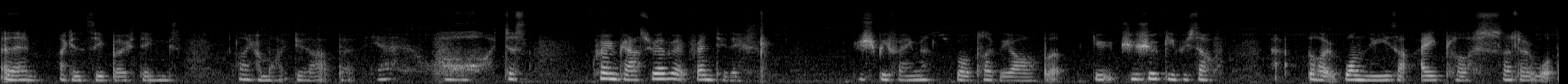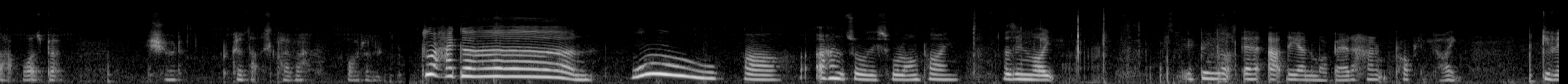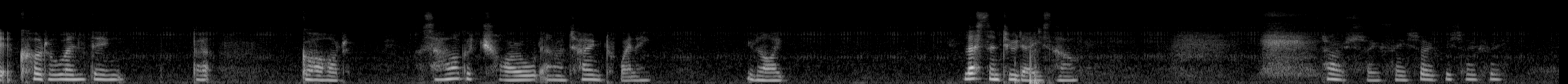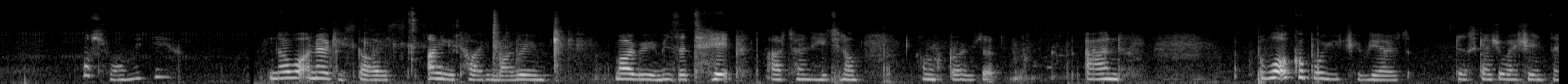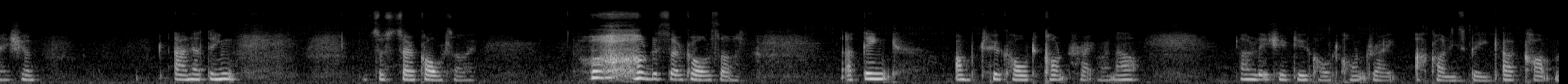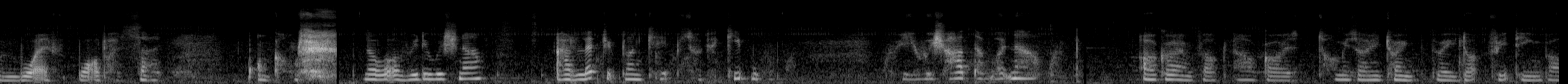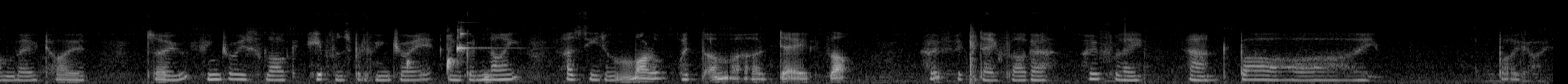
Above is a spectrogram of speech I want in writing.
and then I can see both things I think I might do that but yeah oh, just Chromecast whoever invented this you should be famous well clearly are but you, you should give yourself like one of these at A plus I don't know what that was but you should because that's clever bottom. Dragon! Woo! Oh, I haven't saw this for a long time. As in like, it's been like, at the end of my bed. I hadn't properly like, give it a cuddle or anything. But, God, I sound like a child and I turned 20 in like, less than two days now. Oh, Sophie, Sophie, Sophie. What's wrong with you? know what I noticed guys? I need to tidy my room. My room is a tip. I turn the heating on. I'm frozen. And what a couple YouTube videos. Just graduation station. And I think it's just so cold outside. I'm just so cold outside. I think I'm too cold to concentrate right now. I'm literally too cold to concentrate. I can't even speak. I can't remember what, if, what I'm supposed to say. But I'm cold. know what I really wish now? I had electric blanket so I can keep warm. I really wish I had that right now. I'll go and vlog now guys. Time is only 23.15 but I'm very tired. So if you enjoy this vlog, hit thumbs up if you enjoy it. And good night. I'll see you tomorrow with a day vlog. Hopefully good day vlogger hopefully and bye bye guys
